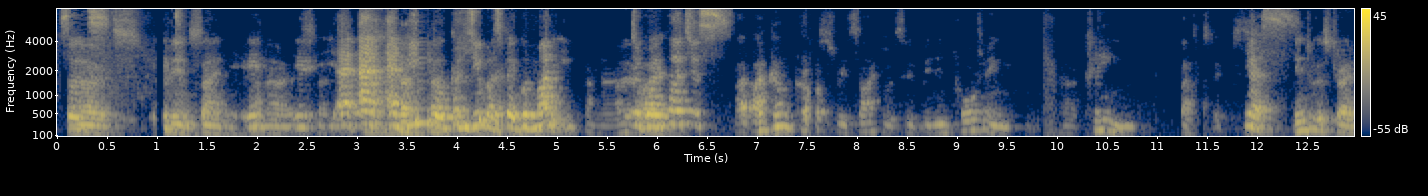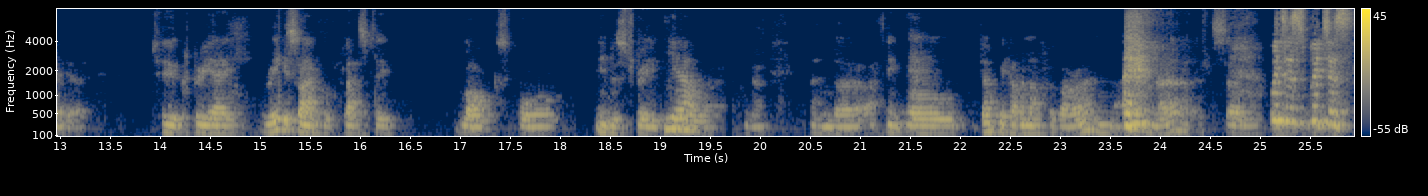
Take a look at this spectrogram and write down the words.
So no, it's, it's pretty insane. I it- know, it's, uh, and, and, and people, consumers pay good money to go I- and purchase. I, I've come across recyclers who've been importing uh, clean plastics Yes. into Australia to create recycled plastic logs for industry. For, Yeah. uh, you know, and uh, I think, well, don't we have enough of our own? You know, it's, um, Which is, which is,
